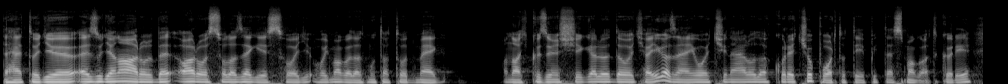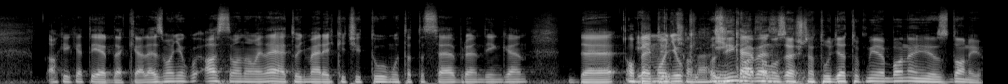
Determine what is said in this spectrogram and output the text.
Tehát, hogy ez ugyan arról, be, arról szól az egész, hogy, hogy magadat mutatod meg a nagy közönség előtt, de hogyha igazán jól csinálod, akkor egy csoportot építesz magad köré, akiket érdekel. Ez mondjuk azt mondom, hogy lehet, hogy már egy kicsit túlmutat a self-brandingen, de A én mondjuk család. Az inkább ez, ingatlanozásnál tudjátok, mi ebben a nehéz, Dani?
